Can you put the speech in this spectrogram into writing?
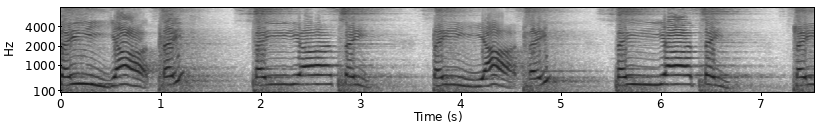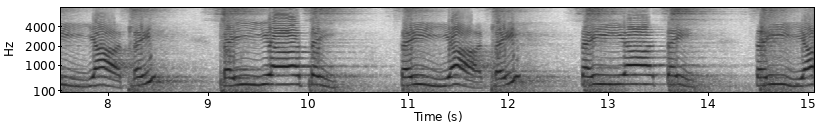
तैया तई तैया तई तैया तई तैया तई तैया तई तैया तई तैया तई तैया तई तैया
